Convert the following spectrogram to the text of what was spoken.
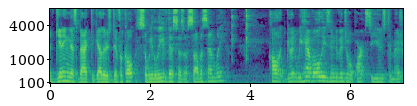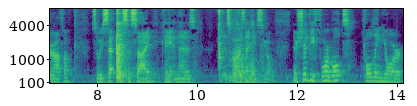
But getting this back together is difficult, so we leave this as a sub-assembly. Call it good. We have all these individual parts to use to measure off of. So we set this aside, okay, and that is as far as that needs to go. There should be four bolts holding your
